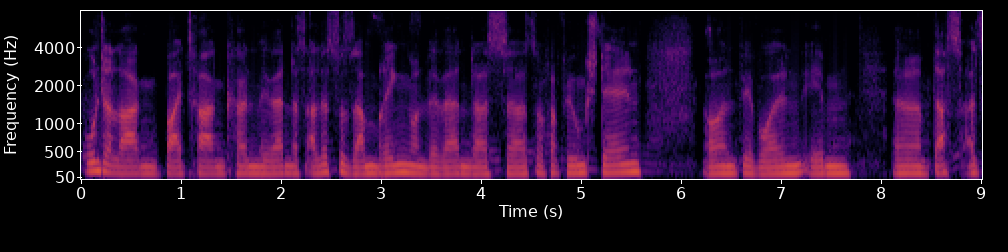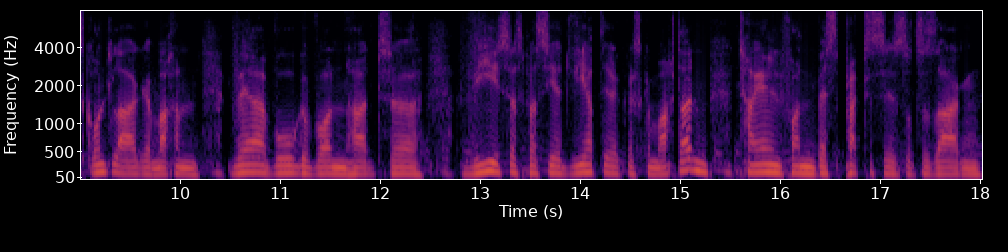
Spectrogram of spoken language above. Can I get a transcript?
Unterlagen beitragen können. Wir werden das alles zusammenbringen und wir werden das äh, zur Verfügung stellen. Und wir wollen eben äh, das als Grundlage machen, wer wo gewonnen hat, äh, wie ist das passiert, wie habt ihr das gemacht, dann Teilen von Best Practices sozusagen,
